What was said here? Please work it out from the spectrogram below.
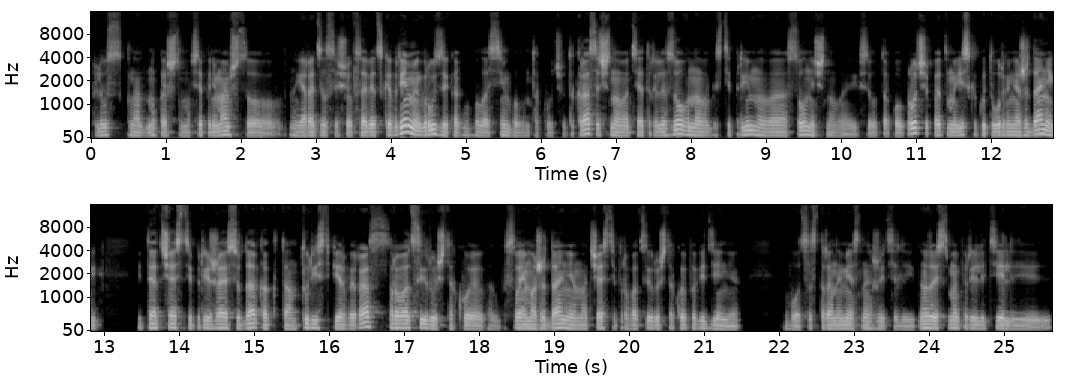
Плюс, ну, конечно, мы все понимаем, что ну, я родился еще в советское время, Грузия как бы была символом такого чего-то красочного, театрализованного, гостеприимного, солнечного и всего такого прочего, поэтому есть какой-то уровень ожиданий, и ты отчасти приезжая сюда, как там турист первый раз, провоцируешь такое, как бы своим ожиданием, отчасти провоцируешь такое поведение вот, со стороны местных жителей. Ну, то есть мы прилетели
